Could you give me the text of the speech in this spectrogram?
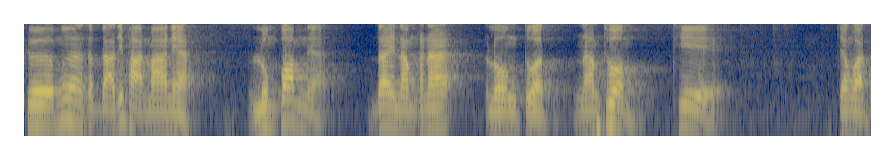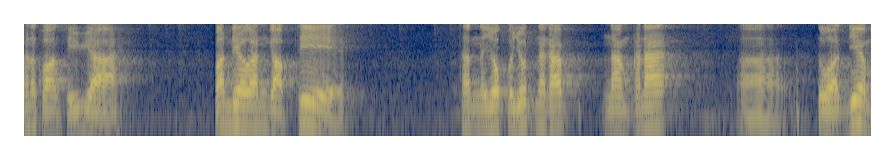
คือเมื่อสัปดาห์ที่ผ่านมาเนี่ยลุงป้อมเนี่ยได้นำคณะลงตรวจน้ำท่วมที่จังหวัดพระนครศรีอยุธยา วันเดียวกันกับที่ท่านนายกประยุทธ์นะครับนำคณะตรวจเยี่ยม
